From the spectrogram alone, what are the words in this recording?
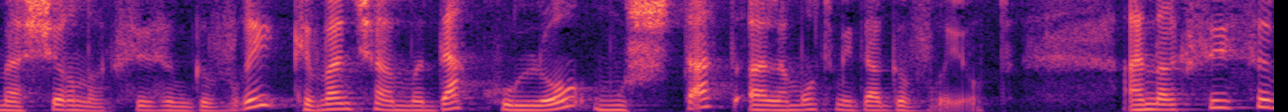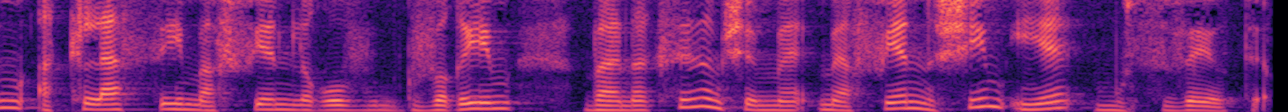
מאשר נרקסיזם גברי, כיוון שהמדע כולו מושתת על אמות מידה גבריות. הנרקסיזם הקלאסי מאפיין לרוב גברים, והנרקסיזם שמאפיין נשים יהיה מוסווה יותר.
